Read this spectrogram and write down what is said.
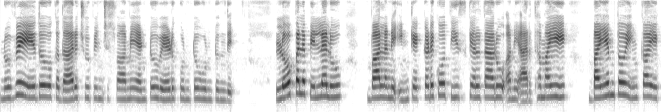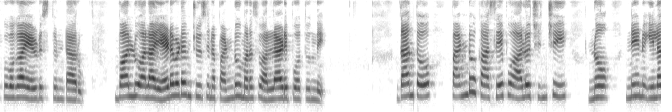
నువ్వే ఏదో ఒక దారి చూపించు స్వామి అంటూ వేడుకుంటూ ఉంటుంది. లోపల పిల్లలు వాళ్ళని ఇంకెక్కడికో తీసుకెళ్తారు అని అర్థమయ్యి భయంతో ఇంకా ఎక్కువగా ఏడుస్తుంటారు. వాళ్ళు అలా ఏడవడం చూసిన పండు మనసు అల్లాడిపోతుంది. దాంతో పండు కాసేపు ఆలోచించి నో నేను ఇలా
